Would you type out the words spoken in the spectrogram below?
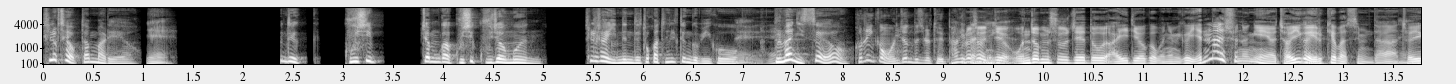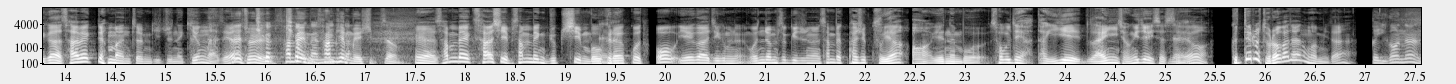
실력 차이 없단 말이에요. 예. 근데 90점과 99점은 실력 차이 있는데 똑같은 1등급이고 네. 불만이 있어요. 그러니까 원점수제를 도입하겠다는 그래서 이제 얘기예요. 원점 수제도 아이디어가 뭐냐면 이거 옛날 수능이에요. 저희가 네. 이렇게 봤습니다. 네. 저희가 400점 만점 기준에 기억나세요? 네, 저희 기억- 300, 기억납니까? 30 몇십 점. 예, 340, 360 뭐 네. 그래갖고 어 얘가 지금 원점수 기준은 389야. 어 얘는 뭐 서울대야. 딱 이게 라인이 정해져 있었어요. 네. 그때로 돌아가자는 겁니다. 그러니까 이거는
